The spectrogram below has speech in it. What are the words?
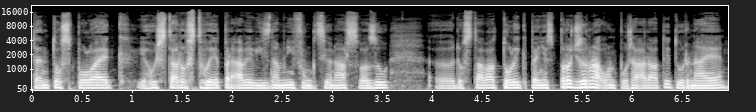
tento spolek, jeho starostou je právě významný funkcionář svazu, eh, dostává tolik peněz. Proč zrovna on pořádá ty turnaje?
